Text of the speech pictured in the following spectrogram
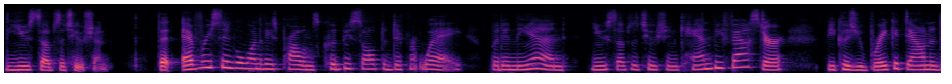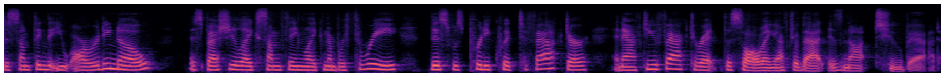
u substitution, that every single one of these problems could be solved a different way, but in the end, u substitution can be faster because you break it down into something that you already know, especially like something like number three, this was pretty quick to factor, and after you factor it, the solving after that is not too bad.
